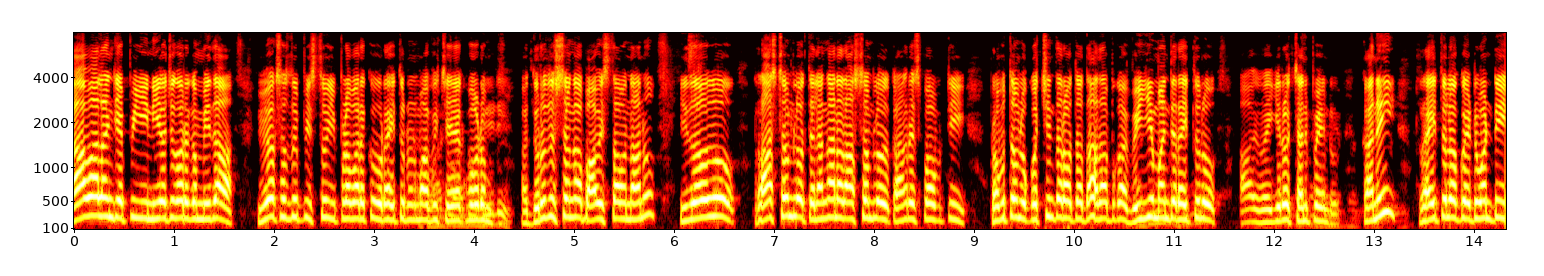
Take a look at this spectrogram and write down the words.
కావాలని చెప్పి ఈ నియోజకవర్గం మీద వివక్ష చూపిస్తూ ఇప్పటివరకు రైతు రుణమాఫీ చేయకపోవడం దురదృష్టంగా భావిస్తూ ఉన్నాను. ఈరోజు రాష్ట్రంలో తెలంగాణ రాష్ట్రంలో కాంగ్రెస్ పార్టీ ప్రభుత్వంలోకి వచ్చిన తర్వాత దాదాపుగా వెయ్యి మంది రైతులు ఈరోజు చనిపోయినారు. కానీ రైతులకు ఎటువంటి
